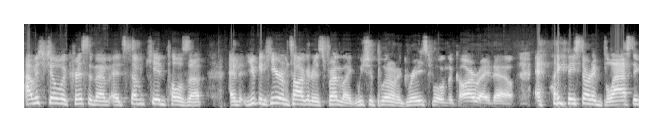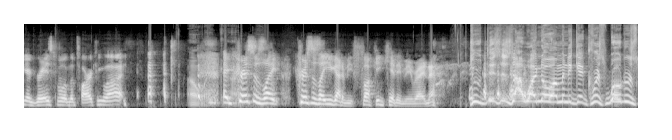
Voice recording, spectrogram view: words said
I was chill with Chris and them, and some kid pulls up, and you could hear him talking to his friend, like, "We should put on Agraceful in the car right now," and like they started blasting Agraceful in the parking lot. oh my god. And Chris is like, Chris is like, you got to be fucking kidding me right now. Dude, this is how I know I'm gonna get Chris Roetters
